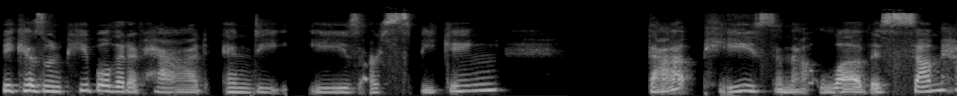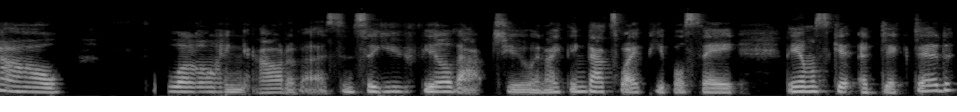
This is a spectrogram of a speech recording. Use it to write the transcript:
because when people that have had NDEs are speaking, that peace and that love is somehow flowing out of us. And so you feel that too. And I think that's why people say they almost get addicted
